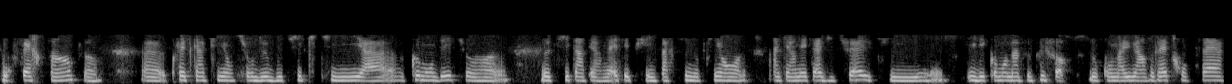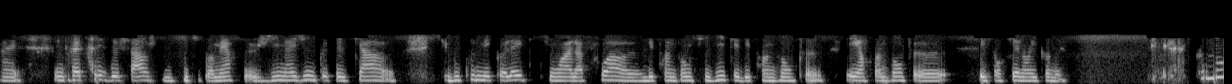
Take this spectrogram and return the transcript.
pour faire simple, euh, presque un client sur deux boutiques qui a commandé sur euh, notre site internet et puis une partie de nos clients euh, internet habituels qui eu des commandes un peu plus fortes. Donc on a eu un vrai transfert et une vraie prise de charge du site e-commerce. J'imagine que c'est le cas chez beaucoup de mes collègues qui ont à la fois des points de vente physiques et des points de vente et un point de vente essentiel en e-commerce. Comment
